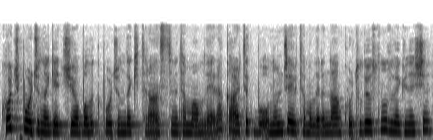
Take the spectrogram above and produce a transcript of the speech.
Koç burcuna geçiyor. Balık burcundaki transitini tamamlayarak artık bu 10. ev temalarından kurtuluyorsunuz ve güneşin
